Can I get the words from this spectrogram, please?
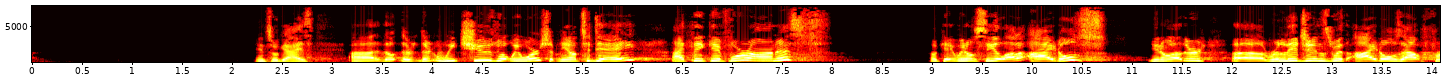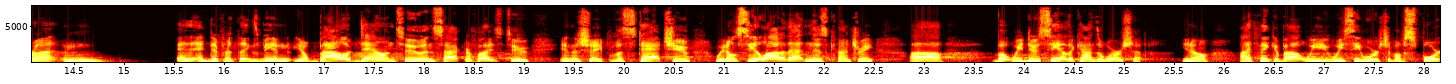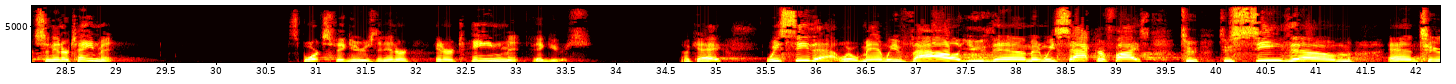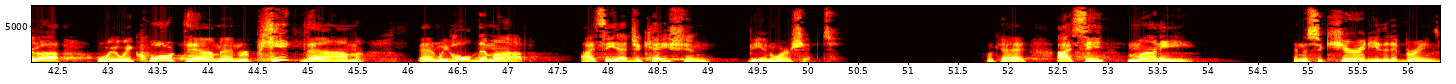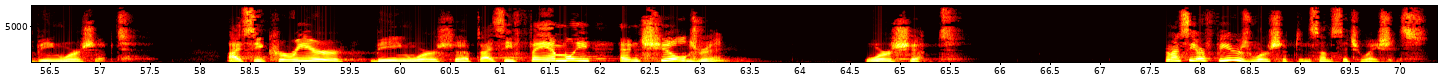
And so guys, uh, they're, they're, we choose what we worship. You know, today, I think if we're honest, okay, we don't see a lot of idols. You know, other uh, religions with idols out front and and, and, different things being, you know, bowed down to and sacrificed to in the shape of a statue. We don't see a lot of that in this country. Uh, but we do see other kinds of worship. You know, I think about we, we see worship of sports and entertainment. Sports figures and enter, entertainment figures. Okay? We see that where man, we value them and we sacrifice to, to see them and to, uh, we, we quote them and repeat them and we hold them up. I see education being worshiped. Okay? I see money and the security that it brings being worshiped. I see career being worshiped. I see family and children worshiped. And I see our fears worshiped in some situations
